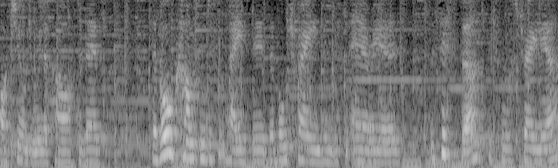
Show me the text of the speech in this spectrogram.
our children we look after. They've, they've all come from different places, they've all trained in different areas. The sister is from Australia.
